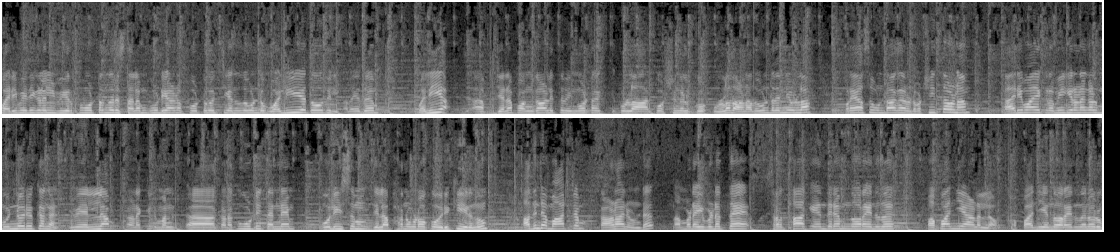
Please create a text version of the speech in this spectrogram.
പരിമിതികളിൽ വീർപ്പുമുട്ടുന്ന ഒരു സ്ഥലം കൂടിയാണ് ഫോർട്ട് കൊച്ചി എന്നതുകൊണ്ട് വലിയ തോതിൽ അതായത് വലിയ ജനപങ്കാളിത്തം ഇങ്ങോട്ടേക്കുള്ള ആഘോഷങ്ങൾക്ക് ഉള്ളതാണ്. അതുകൊണ്ട് തന്നെയുള്ള പ്രയാസം ഉണ്ടാകാറുണ്ട്. പക്ഷേ ഇത്തവണ കാര്യമായ ക്രമീകരണങ്ങൾ മുന്നൊരുക്കങ്ങൾ ഇവയെല്ലാം കണക്കിൽ കണക്കുകൂട്ടി തന്നെ പോലീസും ജില്ലാ ഭരണകൂടമൊക്കെ ഒരുക്കിയിരുന്നു. അതിന്റെ മാറ്റം കാണാനുണ്ട്. നമ്മുടെ ഇവിടുത്തെ ശ്രദ്ധാകേന്ദ്രം എന്ന് പറയുന്നത് പപ്പാഞ്ഞിയാണല്ലോ. പപ്പാഞ്ഞി എന്ന് പറയുന്നത് ഒരു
